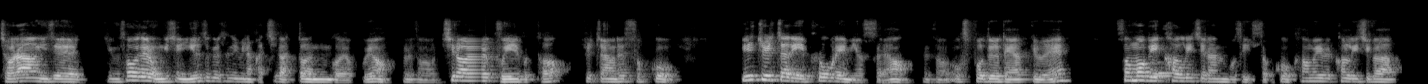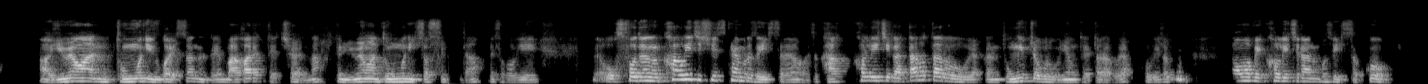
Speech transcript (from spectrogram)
저랑 이제 지금 서울대로 옮기신 이은수 교수님이랑 같이 갔던 거였고요. 그래서 7월 9일부터 출장을 했었고 일주일짜리 프로그램이었어요. 그래서 옥스퍼드 대학교에 서머비 college라는 곳에 있었고 서머비 college가 아, 유명한 동문이 누가 있었는데 마가렛 대처였나? 좀 유명한 동문이 있었습니다. 그래서 거기 옥스퍼드는 college 시스템으로 돼 있어요. 그래서 각 college가 따로따로 약간 독립적으로 운영되더라고요. 거기서 서머비 college라는 곳에 있었고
